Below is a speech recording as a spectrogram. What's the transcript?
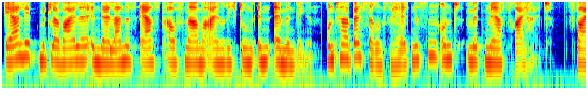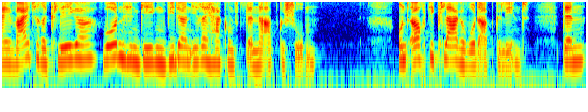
Er lebt mittlerweile in der Landeserstaufnahmeeinrichtung in Emmendingen unter besseren Verhältnissen und mit mehr Freiheit. Zwei weitere Kläger wurden hingegen wieder in ihre Herkunftsländer abgeschoben. Und auch die Klage wurde abgelehnt. Denn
